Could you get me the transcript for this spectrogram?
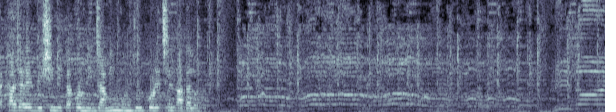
এক হাজারের বেশি নেতাকর্মীর জামিন মঞ্জুর করেছেন আদালত। হৃদয়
